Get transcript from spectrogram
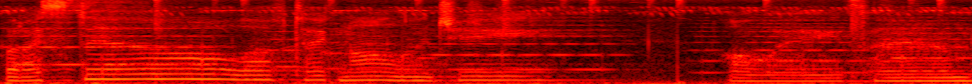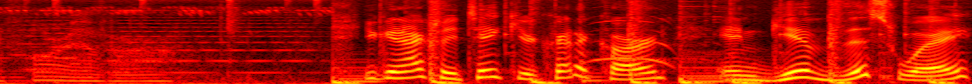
But I still love technology, always and forever. You can actually take your credit card and give this way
